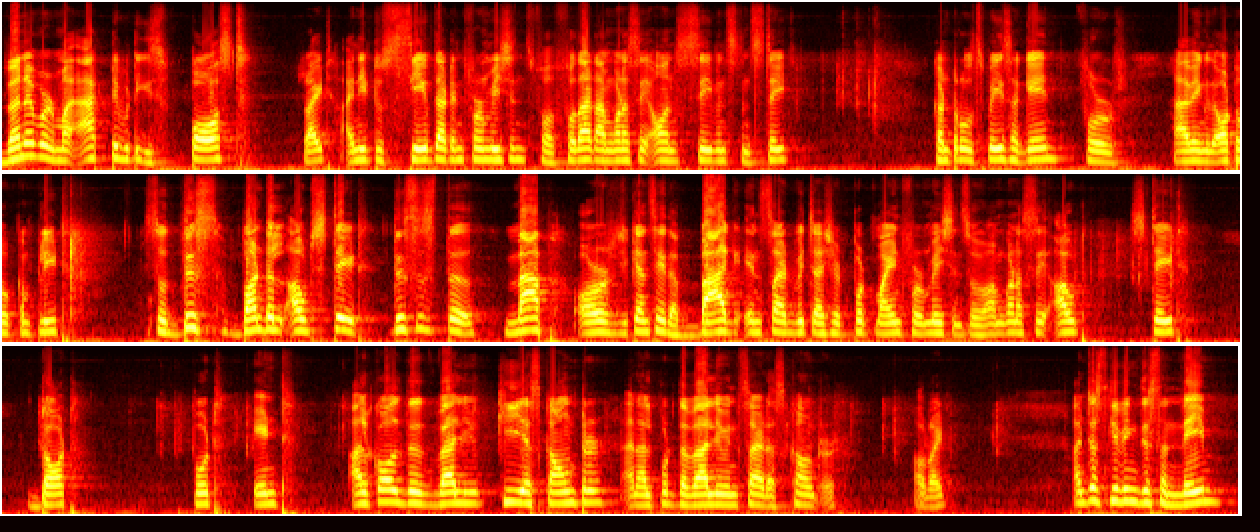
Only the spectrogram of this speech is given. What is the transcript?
whenever my activity is paused right I need to save that information. For, for that I'm gonna say on save instance state control space again for having the auto complete. So this bundle out state this is the map or you can say the bag inside which I should put my information. So I'm gonna say out state dot put int. I'll call the value key as counter and I'll put the value inside as counter. Alright I'm just giving this a name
